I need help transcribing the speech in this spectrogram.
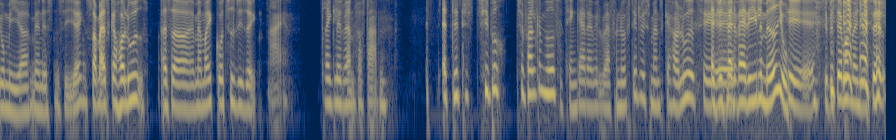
jo mere, vil jeg næsten sige. Ikke? Så man skal holde ud. Altså, man må ikke gå tidligt i seng. Nej. Drik lidt vand fra starten er det tippet til folkemødet? Så tænker jeg, at det vil være fornuftigt, hvis man skal holde ud til... Altså hvis man vil have det hele med jo. Til, det bestemmer man jo selv.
